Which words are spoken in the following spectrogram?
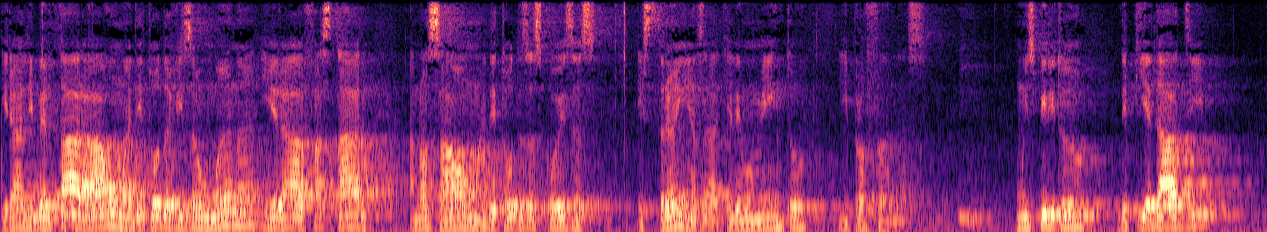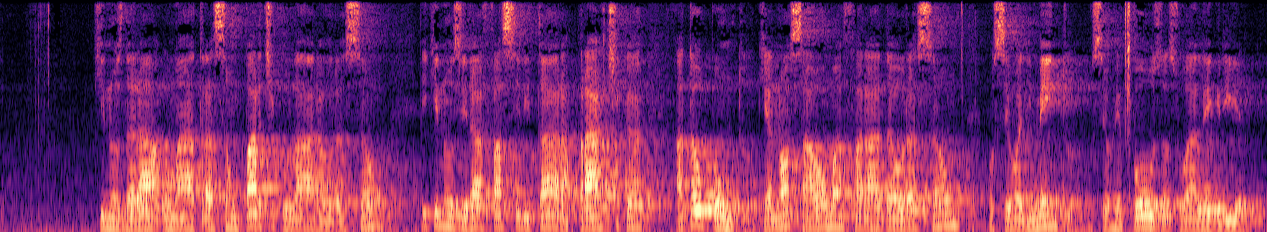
Irá libertar a alma de toda visão humana e irá afastar a nossa alma de todas as coisas estranhas àquele momento e profanas. Um espírito de piedade que nos dará uma atração particular à oração e que nos irá facilitar a prática a tal ponto que a nossa alma fará da oração o seu alimento, o seu repouso, a sua alegria.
